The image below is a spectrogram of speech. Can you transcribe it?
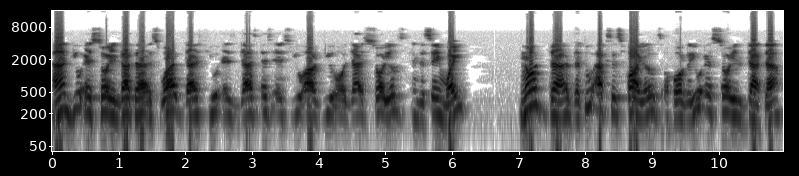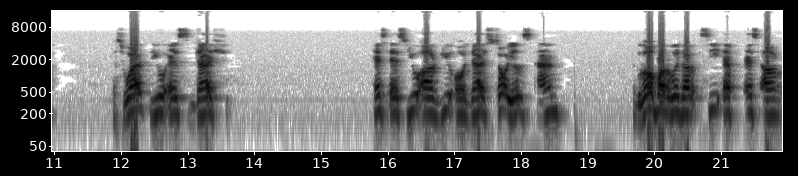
and US soil data SWAT-US-SSURGO-soils in the same way. Note that the two access files for the US soil data SWAT US-SSURGO-soils and global weather CFSR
